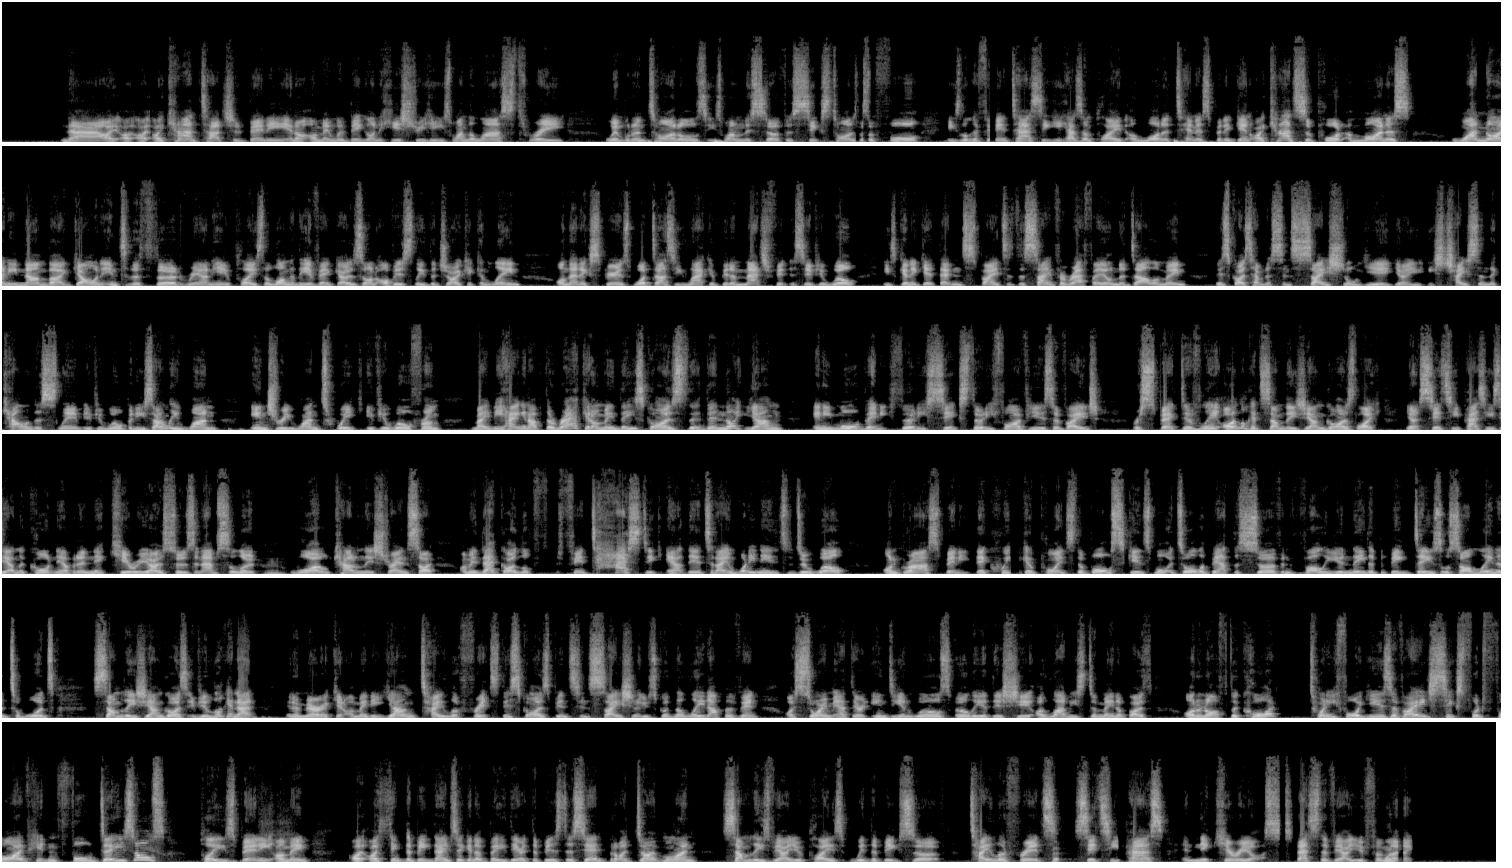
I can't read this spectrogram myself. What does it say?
Nah, I, I, I can't touch it, Benny. And I, I, mean, we're big on history. He's won the last three Wimbledon titles. He's won this surface six times before. He's looking fantastic. He hasn't played a lot of tennis, but again, I can't support a minus 190 number going into the third round here, please. The longer the event goes on, obviously the Joker can lean on that experience. What does he lack? A bit of match fitness, if you will. He's going to get that in spades. It's the same for Rafael Nadal. I mean, this guy's having a sensational year. You know, he's chasing the calendar slam, if you will, but he's only one injury, one tweak, if you will, from maybe hanging up the racket. I mean, these guys, they're not young anymore, Benny. 36, 35 years of age, respectively. I look at some of these young guys like, you know, Tsitsipas, he's out in the court now, but a Nick Kyrgios, who's an absolute mm. wild card on the Australian side. I mean, that guy looked fantastic out there today. And what he needed to do well on grass, Benny, they're quicker points. The ball skids more. It's all about the serve and volley. You need a big diesel. So I'm leaning towards some of these young guys. If you're looking at an American. I mean, a young Taylor Fritz. This guy's been sensational. He was good in the lead up event. I saw him out there at Indian Wells earlier this year. I love his demeanor both on and off the court. 24 years of age, six foot five, hitting full diesels. Please, Benny. I mean, I, I think the big names are going to be there at the business end, but I don't mind some of these value plays with the big serve. Taylor Fritz, Tsitsipas, yeah. and Nick Kyrgios. That's the value for when, me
